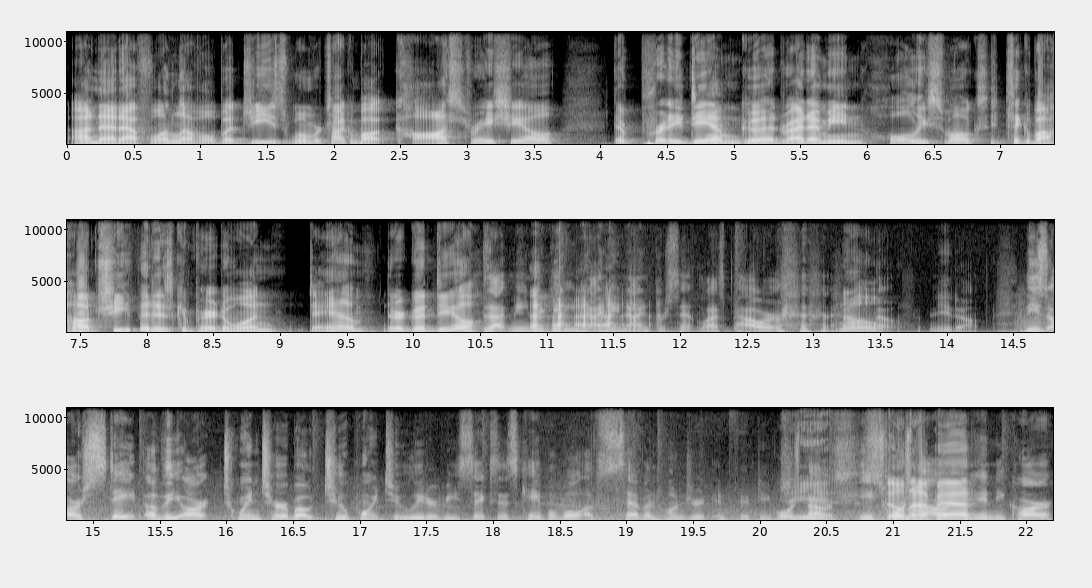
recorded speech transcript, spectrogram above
on that F1 level, but geez, when we're talking about cost ratio, they're pretty damn good, right? I mean, holy smokes. You think about how cheap it is compared to one. Damn, they're a good deal. Does that mean you're getting 99% less power? No. no, you don't. These are state-of-the-art twin-turbo 2.2 liter V6s capable of 750 horsepower. Jeez, Each still not horsepower bad. in an IndyCar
